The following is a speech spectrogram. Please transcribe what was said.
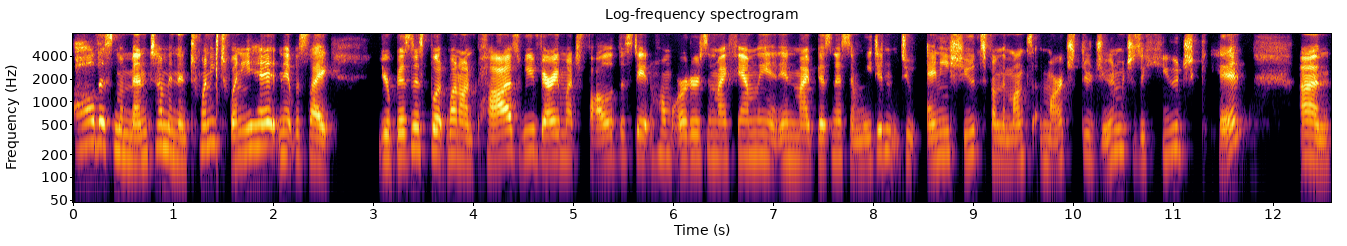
all this momentum and then 2020 hit and it was like, your business put went on pause. We very much followed the stay at home orders in my family and in my business. And we didn't do any shoots from the months of March through June, which is a huge hit. Um,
